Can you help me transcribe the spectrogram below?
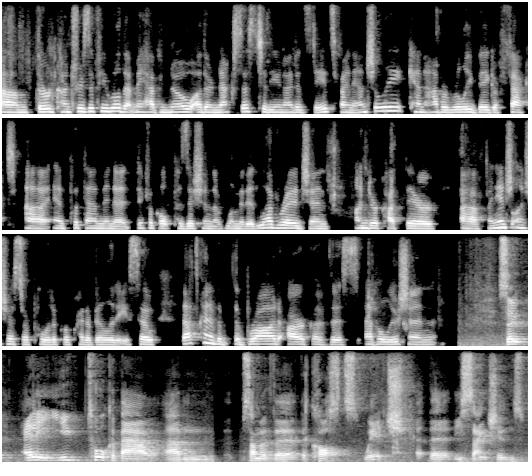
um, third countries, if you will, that may have no other nexus to the United States financially can have a really big effect uh, and put them in a difficult position of limited leverage and undercut their uh, financial interests or political credibility. So that's kind of the, the broad arc of this evolution. So, Ellie, you talk about um, some of the, the costs which the, these sanctions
